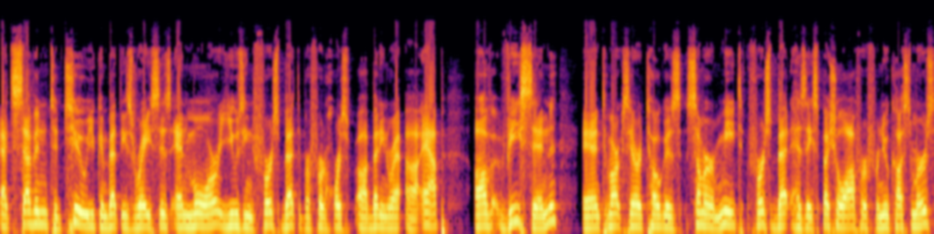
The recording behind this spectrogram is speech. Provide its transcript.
at seven to two. You can bet these races and more using First Bet, the preferred horse uh, betting ra- uh, app of VSIN. And to mark Saratoga's summer meet, First Bet has a special offer for new customers.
